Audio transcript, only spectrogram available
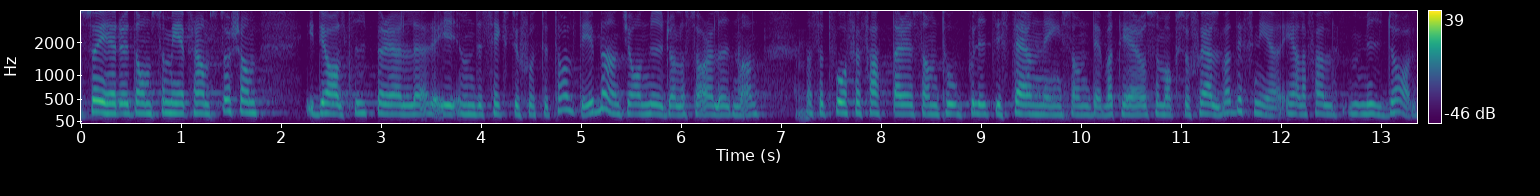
så är det de som är, framstår som idealtyper eller under 60 och 70-talet det är bland annat Jan Myrdal och Sara Lidman. Mm. Alltså två författare som tog politisk ställning, som debatterade och som också själva definierar, i alla fall Myrdal,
